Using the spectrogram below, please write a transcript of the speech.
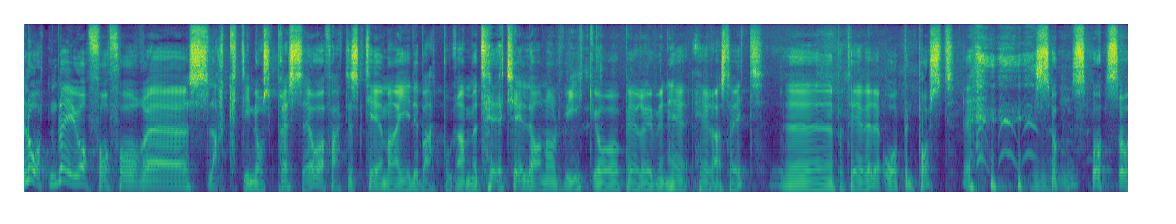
Låten ble jo offer for eh, slakt i norsk presse, og var faktisk tema i debattprogrammet til Kjell Arnold Vik og Per Øyvind He- Herastveit eh, på TV. Det er Åpen post. så, så, så,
